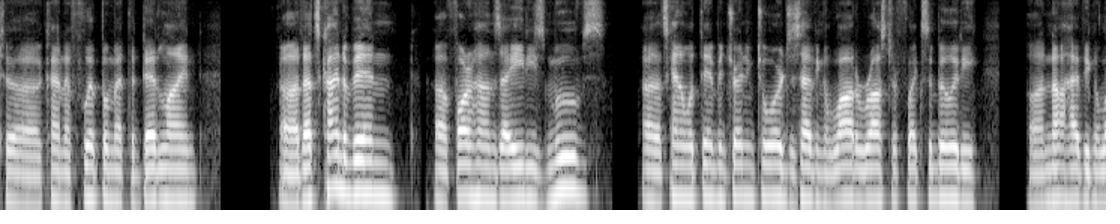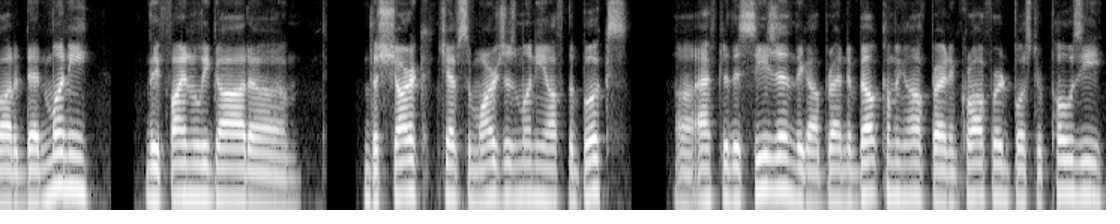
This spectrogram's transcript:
to uh, kind of flip them at the deadline. Uh, that's kind of been uh, Farhan Zaidi's moves. Uh, that's kind of what they've been trending towards, is having a lot of roster flexibility, uh, not having a lot of dead money. They finally got um, the Shark, Jeff Samardzija's money off the books. Uh, after this season, they got Brandon Belt coming off, Brandon Crawford, Buster Posey,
